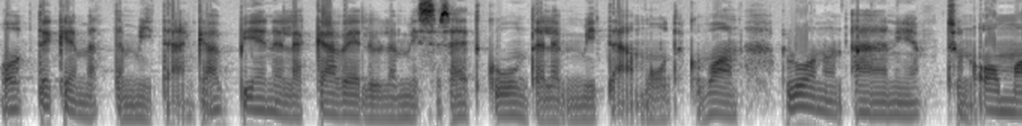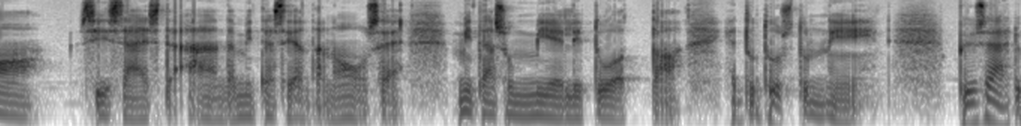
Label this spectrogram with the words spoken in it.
Oot tekemättä mitään. Käy pienellä kävelyllä, missä sä et kuuntele mitään muuta kuin vaan luonnon ääniä, sun omaa sisäistä ääntä, mitä sieltä nousee, mitä sun mieli tuottaa ja tutustu niihin. Pysähdy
